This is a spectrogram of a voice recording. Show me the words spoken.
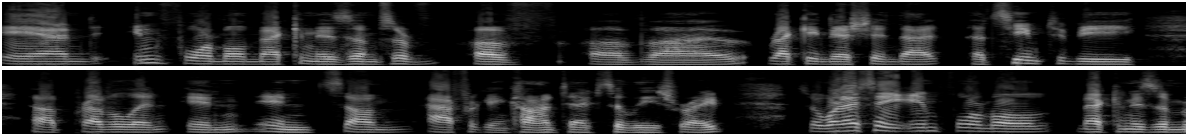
and informal mechanisms of of, of uh, recognition that that seem to be uh, prevalent in in some African contexts, at least, right? So when I say informal mechanism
